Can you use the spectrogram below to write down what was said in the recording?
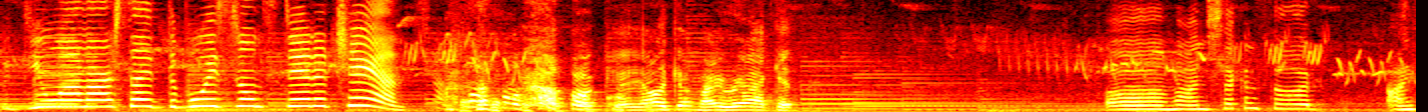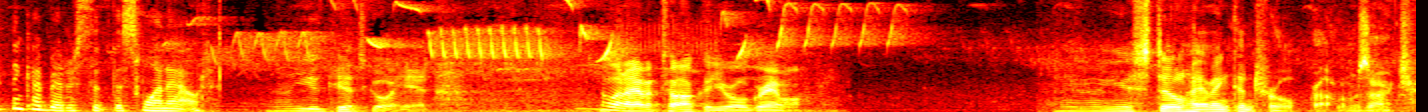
With you on our side, the boys don't stand a chance. okay, I'll get my racket. Um, on second thought, I think I better sit this one out. Well, you kids go ahead. I want to have a talk with your old grandma. Uh, You're still having control problems, aren't you?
